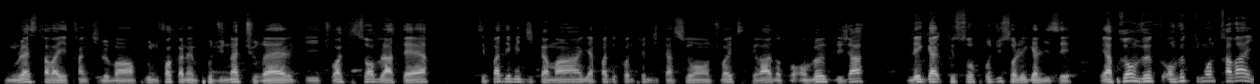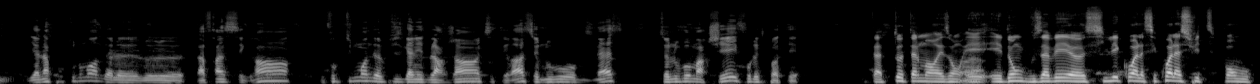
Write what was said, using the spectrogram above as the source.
qui nous laisse travailler tranquillement. Pour une fois qu'on a un produit naturel, qui tu vois, qui sort de la terre, c'est pas des médicaments, il n'y a pas de contre-indication, tu vois, etc. Donc on veut déjà légal, que ce produit soit légalisé. Et après on veut, on veut que tout le monde travaille. Il y en a pour tout le monde. Le, le- la France c'est grand, il faut que tout le monde puisse gagner de l'argent, etc. C'est un nouveau business, c'est un nouveau marché, il faut l'exploiter. Tu as totalement raison. Voilà. Et, et donc, vous avez euh, ciblé quoi C'est quoi la suite pour vous?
